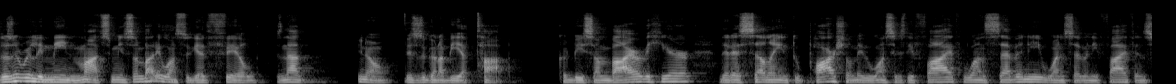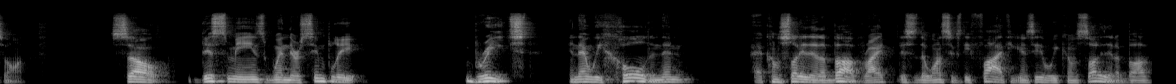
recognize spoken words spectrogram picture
doesn't really mean much. I mean, somebody wants to get filled. It's not, you know, this is going to be a top. Could be some buyer over here that is selling into partial, maybe 165, 170, 175, and so on. So this means when they're simply breached and then we hold and then uh, consolidate above, right? This is the 165. You can see we consolidate above,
